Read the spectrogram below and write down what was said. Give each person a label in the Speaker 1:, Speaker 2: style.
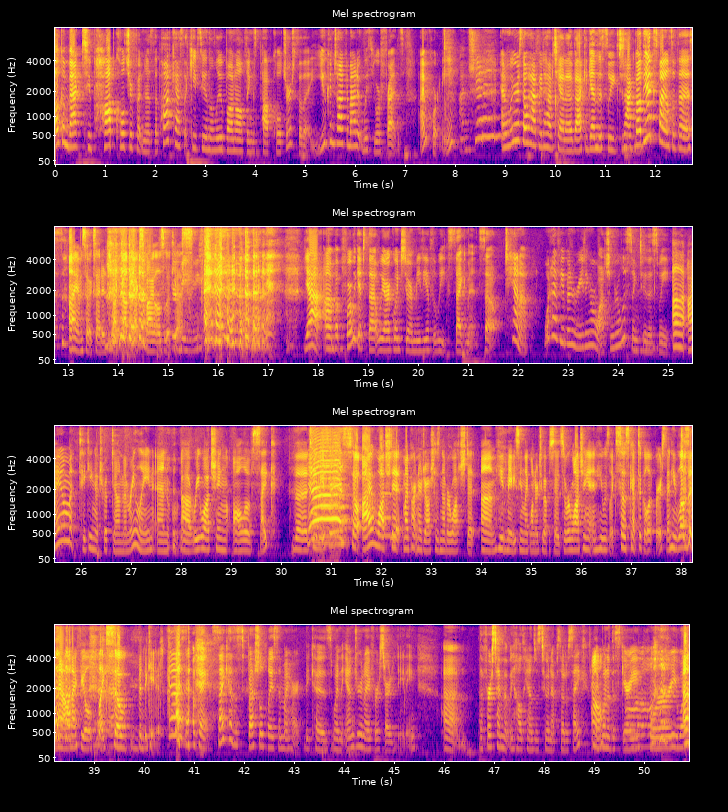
Speaker 1: right, welcome back to Pop Culture Fitness, the podcast that keeps you in the loop on all things pop culture so that you can talk about it with your friends. I'm Courtney.
Speaker 2: I'm Shannon.
Speaker 1: And we are so happy to have Tana back again this week to talk about the X Files with us.
Speaker 3: I am so excited to talk about the X Files with
Speaker 2: You're
Speaker 3: us.
Speaker 1: Yeah, um, but before we get to that, we are going to do our Media of the Week segment. So, Tana, what have you been reading or watching or listening to this week?
Speaker 3: Uh, I am taking a trip down memory lane and uh, rewatching all of Psych, the
Speaker 1: Yes!
Speaker 3: TV series. So I watched it. My partner Josh has never watched it. Um, he'd maybe seen like one or two episodes. So we're watching it, and he was like so skeptical at first, and he loves it now, and I feel like so vindicated.
Speaker 1: Yes. Okay, Psych has a special place in my heart because when Andrew and I first started dating, um, the first time that we held hands was to an episode of Psych, like one of the scary horror ones.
